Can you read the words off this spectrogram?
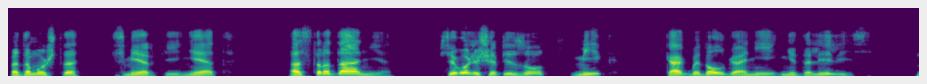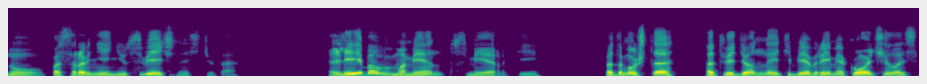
Потому что смерти нет, а страдания — всего лишь эпизод, миг, как бы долго они не длились, ну, по сравнению с вечностью-то, либо в момент смерти, потому что отведенное тебе время кончилось,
